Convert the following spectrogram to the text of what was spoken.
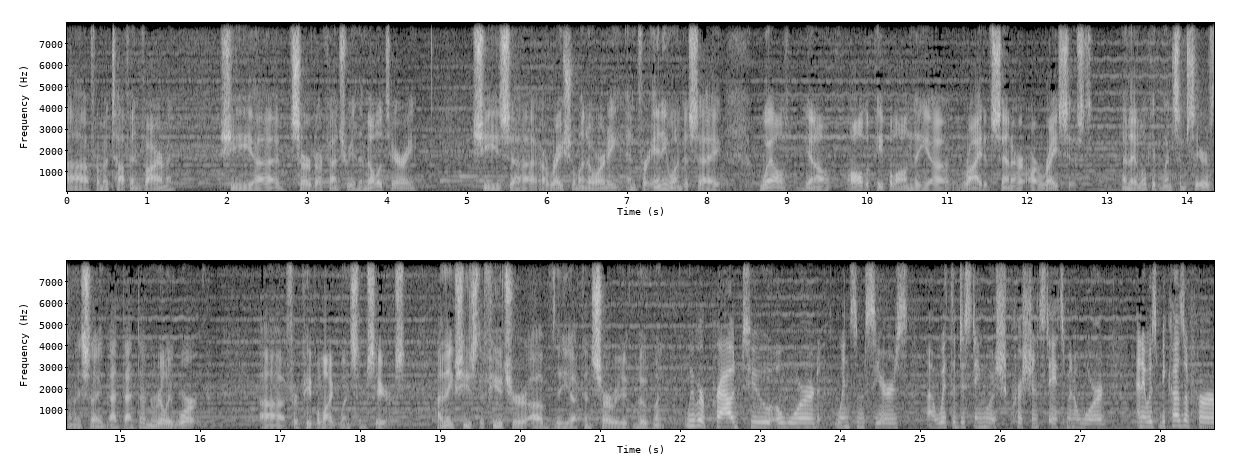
uh, from a tough environment. She uh, served our country in the military. She's uh, a racial minority. And for anyone to say, well, you know, all the people on the uh, right of center are racist, and they look at Winsome Sears and they say, that, that doesn't really work uh, for people like Winsome Sears. I think she's the future of the uh, conservative movement. We were proud to award Winsome Sears uh, with the Distinguished Christian Statesman Award, and it was because of her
